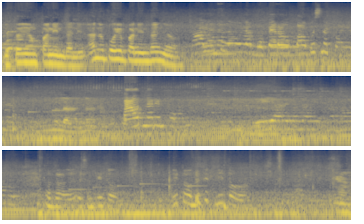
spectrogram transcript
Ito yung paninda niyo. Ano po yung paninda nyo? Yan na lang po. Pero paubos na po. Yan na. Wala na. Paot na rin po. Iyayari na lang yung trabaho. Ito, isang dito. Dito, bitit dito. Yan.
